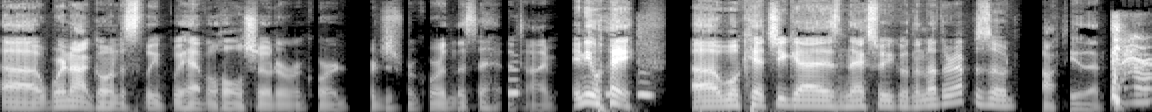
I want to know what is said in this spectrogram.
Uh, we're not going to sleep. We have a whole show to record. We're just recording this ahead of time. Anyway, uh, we'll catch you guys next week with another episode. Talk to you then.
